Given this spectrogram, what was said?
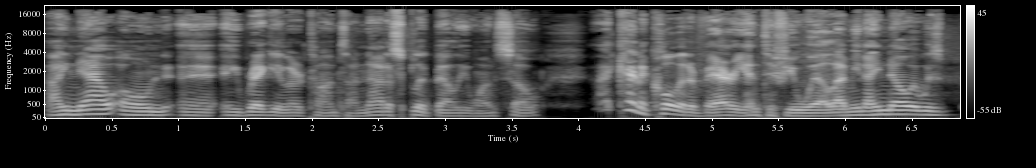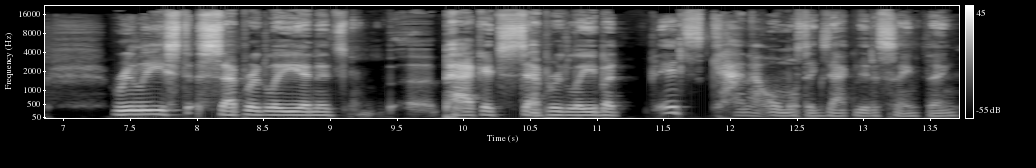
I now own a, a regular tauntaun, not a split belly one. So I kind of call it a variant, if you will. I mean, I know it was released separately and it's uh, packaged separately, but it's kind of almost exactly the same thing.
